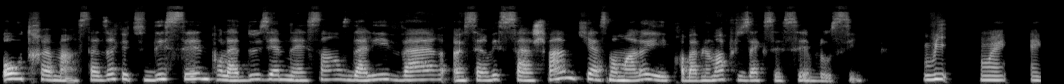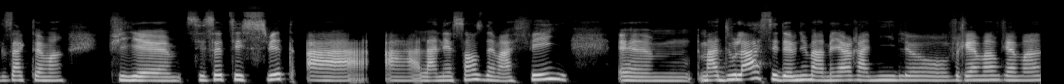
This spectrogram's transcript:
autrement. C'est-à-dire que tu décides pour la deuxième naissance d'aller vers un service sage-femme qui, à ce moment-là, est probablement plus accessible aussi. Oui, oui, exactement. Puis, euh, c'est ça, tu sais, suite à, la naissance de ma fille, euh, ma doula, c'est devenue ma meilleure amie, là. Vraiment, vraiment.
